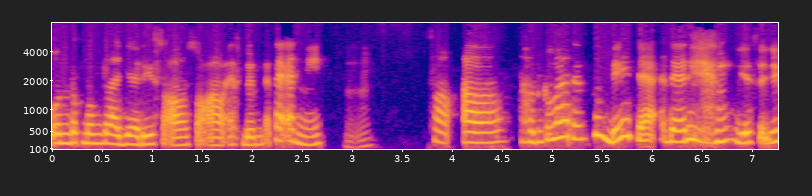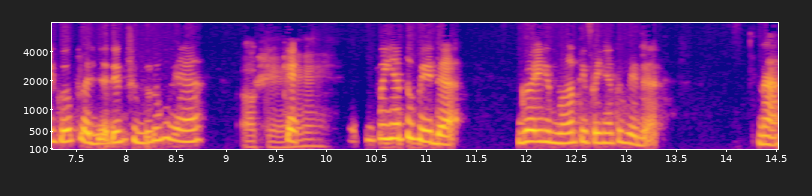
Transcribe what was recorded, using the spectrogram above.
untuk mempelajari soal-soal SBMPTN nih, Mm-mm. soal tahun kemarin tuh beda dari yang biasanya gue pelajarin sebelumnya. Oke. Kayak- Tipenya tuh beda. Gue ingin banget tipenya tuh beda. Nah,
